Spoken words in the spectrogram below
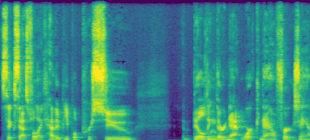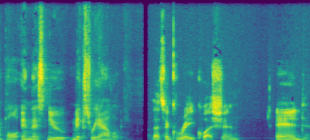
successful like how do people pursue building their network now for example in this new mixed reality? That's a great question. And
